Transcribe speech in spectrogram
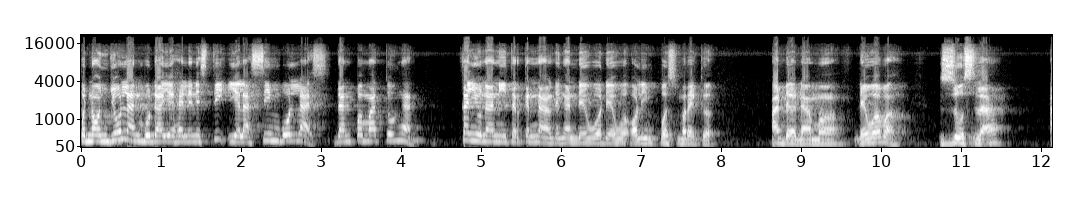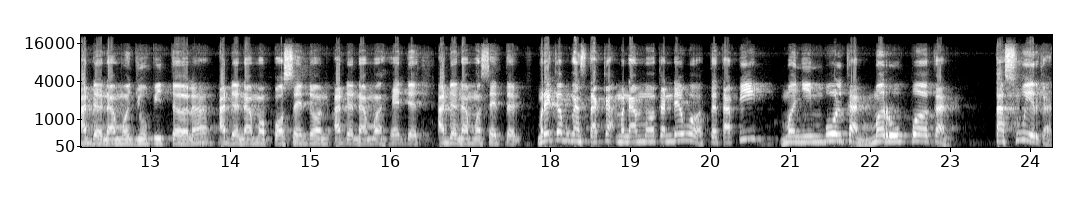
penonjolan budaya Helenistik ialah simbolas dan pematungan. Kan Yunani terkenal dengan dewa-dewa Olympus mereka. Ada nama dewa apa? Zeus lah, ada nama Jupiter lah, ada nama Poseidon, ada nama Hades, ada nama Saturn. Mereka bukan setakat menamakan dewa, tetapi menyimbolkan, merupakan, taswirkan.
